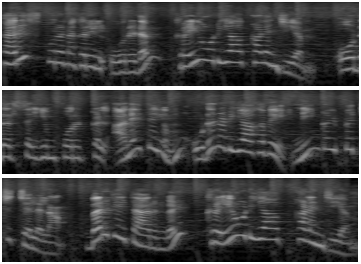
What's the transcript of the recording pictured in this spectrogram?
பரிஸ் புறநகரில் ஓரிடம் கிரேயோடியா களஞ்சியம். ஆர்டர் செய்யும் பொருட்கள் அனைத்தையும் உடனடியாகவே நீங்கள் பெற்றுச் செல்லலாம். வருகை தாருங்கள் கிரேயோடியா களஞ்சியம்.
